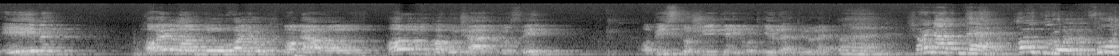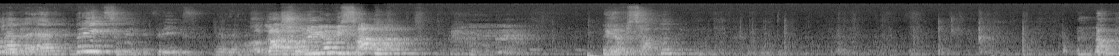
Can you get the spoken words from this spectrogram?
Én hajlandó vagyok magával alkuba bocsátkozni a biztosítékot illetőleg. Sajnálom, de alkuról szó sem lehet. Trix! Trix. Hallgasson, üljön vissza! Üljön vissza! Na.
